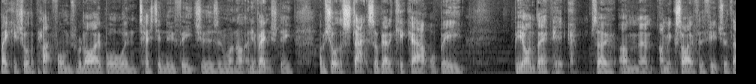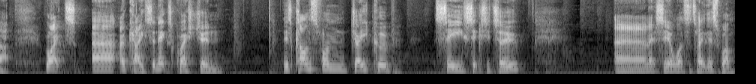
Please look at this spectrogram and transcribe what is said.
making sure the platform's reliable and testing new features and whatnot. And eventually, I'm sure the stats they'll be able to kick out will be beyond epic. So I'm um, I'm excited for the future of that. Right. Uh, okay. So next question. This comes from Jacob C62. Uh, let's see who wants to take this one.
